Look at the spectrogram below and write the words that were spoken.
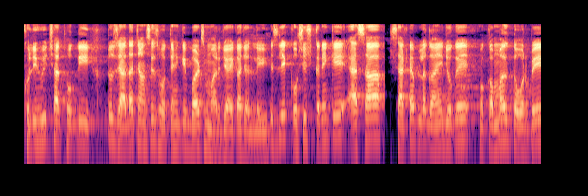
खुली हुई छत होगी तो ज़्यादा चांसेस होते हैं कि बर्ड्स मर जाएगा जल्दी। इसलिए कोशिश करें कि ऐसा सेटअप लगाएँ जो कि मुकम्मल तौर पे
